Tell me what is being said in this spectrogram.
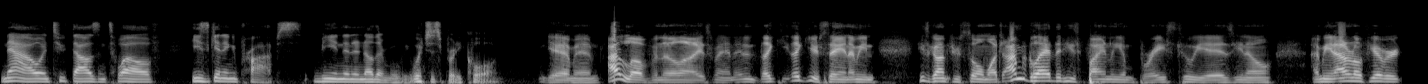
now in 2012, he's getting props being in another movie, which is pretty cool. Yeah, man. I love Vanilla Ice, man. And like like you're saying, I mean, he's gone through so much. I'm glad that he's finally embraced who he is, you know. I mean, I don't know if you ever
